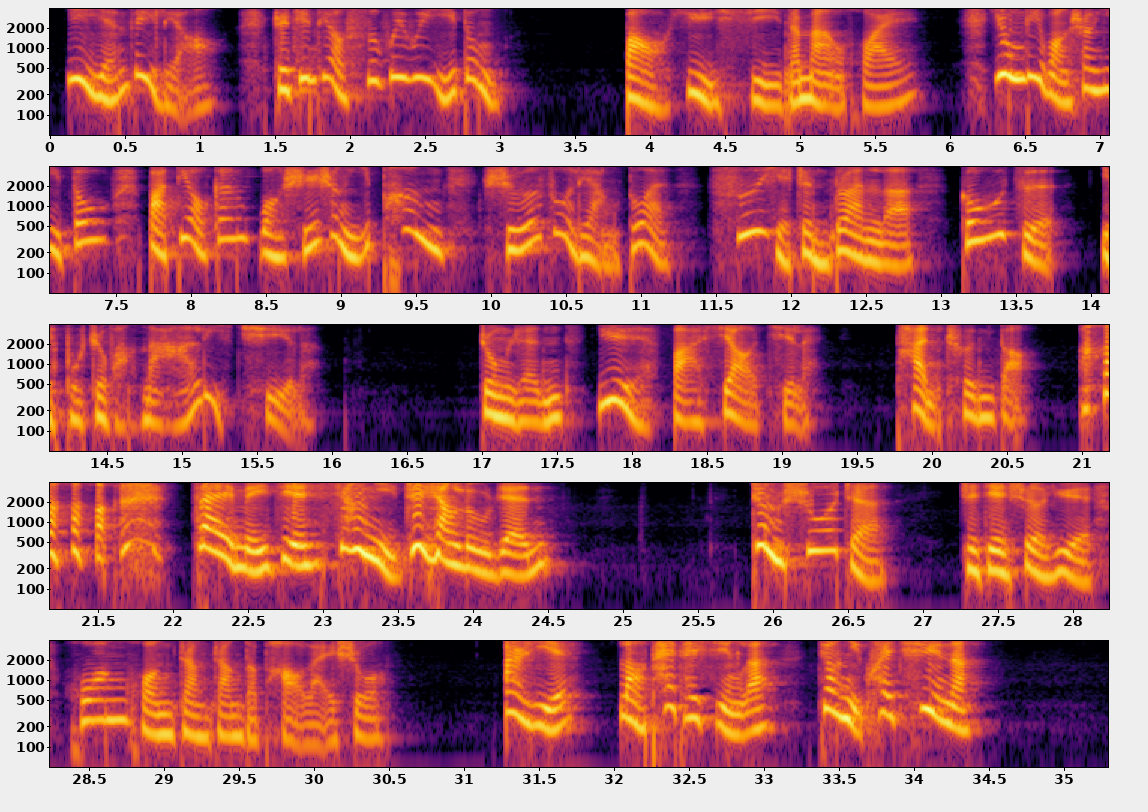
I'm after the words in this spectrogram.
一言未了，只见吊丝微微一动。宝玉喜得满怀，用力往上一兜，把钓竿往石上一碰，折作两段，丝也震断了，钩子也不知往哪里去了。众人越发笑起来。探春道：“哈哈哈，再没见像你这样鲁人。”正说着，只见麝月慌慌张张的跑来说：“二爷，老太太醒了。”叫你快去呢！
